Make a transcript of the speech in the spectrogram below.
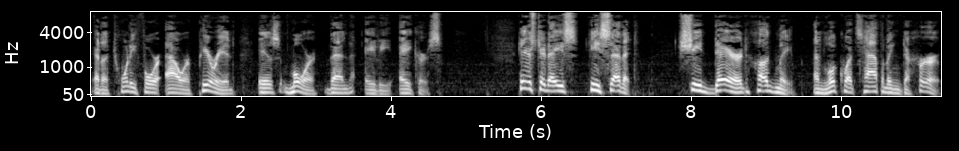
in a 24 hour period is more than 80 acres. Here's today's He Said It. She dared hug me and look what's happening to her.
